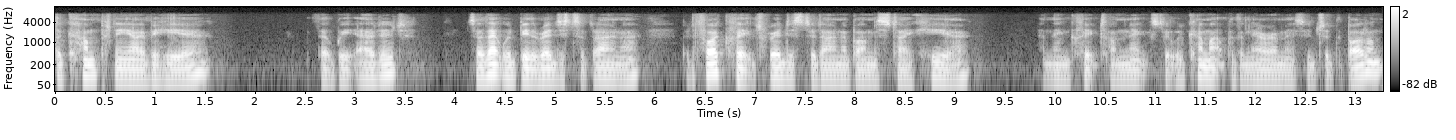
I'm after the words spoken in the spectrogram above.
the company over here that we added. So that would be the registered owner. But if I clicked registered owner by mistake here and then clicked on next, it would come up with an error message at the bottom.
